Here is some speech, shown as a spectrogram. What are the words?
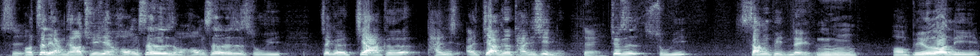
是哦，这两条曲线，红色的是什么？红色的是属于这个价格弹呃价格弹性的，对，就是属于商品类的，嗯哼，哦，比如说你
